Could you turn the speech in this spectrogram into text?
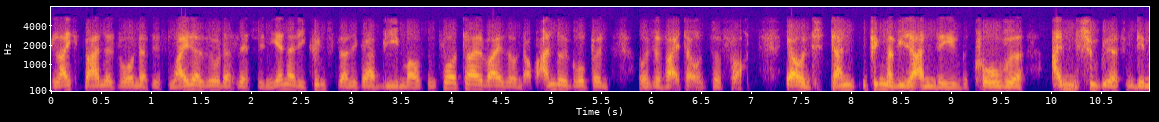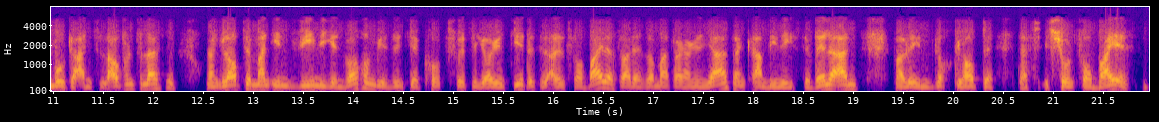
gleich behandelt wurden, das ist leider so. Das lässt in Jänner die Künstler blieben außen vor teilweise und auch andere Gruppen und so weiter und so fort. Ja, und dann fing man wieder an, die Kurve Anzüge, das dem Motor anlaufen zu lassen. Und dann glaubte man in wenigen Wochen, wir sind ja kurzfristig orientiert, es ist alles vorbei, das war der Sommer vergangenen Jahres, dann kam die nächste Welle an, weil er eben doch glaubte, das ist schon vorbei. Es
